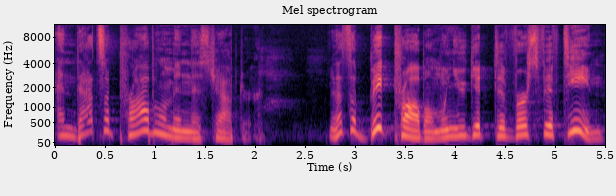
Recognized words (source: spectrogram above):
And that's a problem in this chapter. And that's a big problem when you get to verse 15.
